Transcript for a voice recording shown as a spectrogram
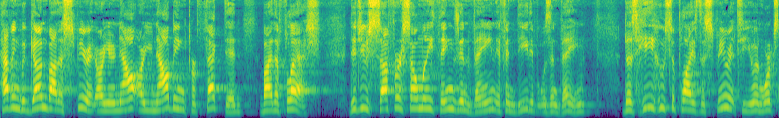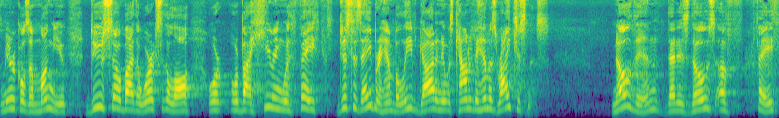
Having begun by the Spirit, are you now, are you now being perfected by the flesh? Did you suffer so many things in vain, if indeed if it was in vain? Does he who supplies the Spirit to you and works miracles among you do so by the works of the law or, or by hearing with faith, just as Abraham believed God and it was counted to him as righteousness? Know then that is those of faith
